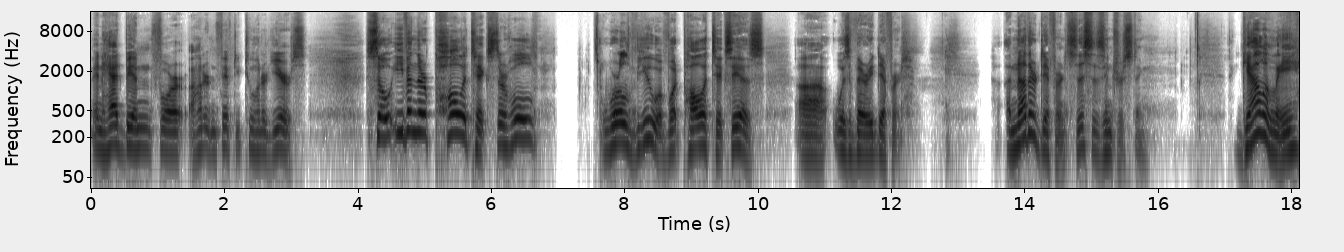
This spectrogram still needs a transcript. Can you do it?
and had been for 150, 200 years. So even their politics, their whole worldview of what politics is, uh, was very different. Another difference, this is interesting. Galilee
